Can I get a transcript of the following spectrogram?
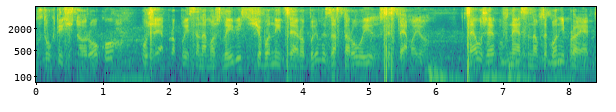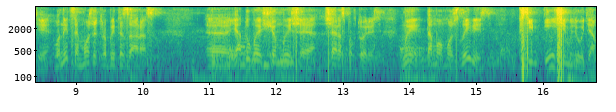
з 2000 року, вже прописана можливість, щоб вони це робили за старою системою. Це вже внесено в законній проєкті. Вони це можуть робити зараз. Е, я думаю, що ми ще, ще раз повторюсь, ми дамо можливість всім іншим людям,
